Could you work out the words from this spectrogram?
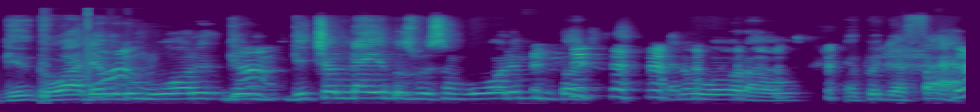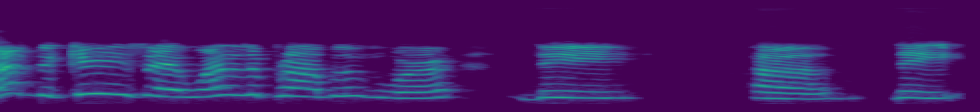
Get, go out there with them water. Get, get your neighbors with some water and a water hose and put that fire. Dr. King said one of the problems were the uh, the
